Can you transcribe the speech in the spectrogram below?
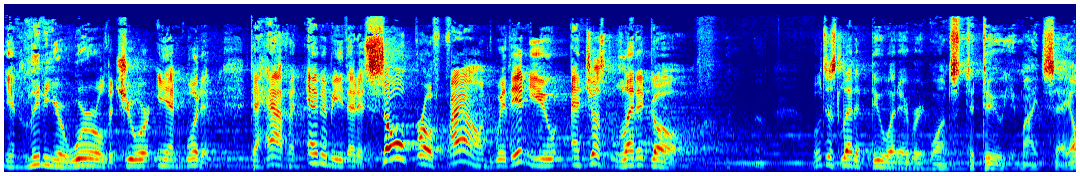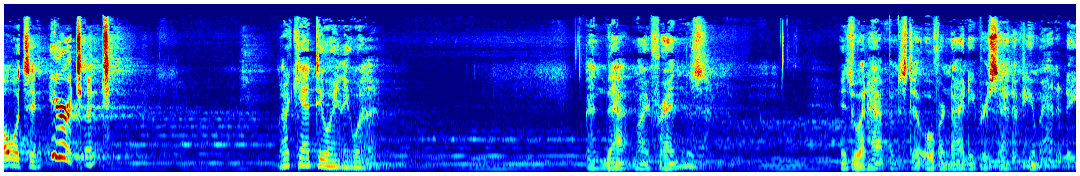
in linear world that you are in, would it? To have an enemy that is so profound within you and just let it go. We'll just let it do whatever it wants to do, you might say. Oh, it's an irritant, but I can't do anything with it. And that, my friends, is what happens to over 90% of humanity.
